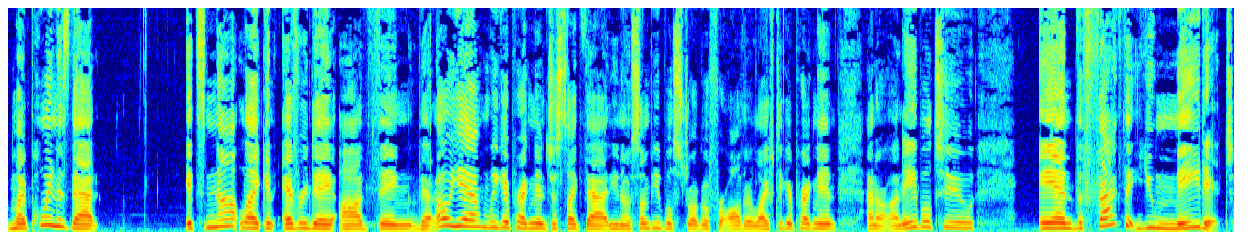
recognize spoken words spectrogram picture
my point is that it's not like an everyday odd thing that, oh, yeah, we get pregnant just like that. You know, some people struggle for all their life to get pregnant and are unable to. And the fact that you made it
